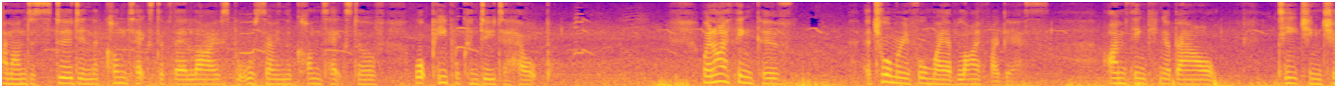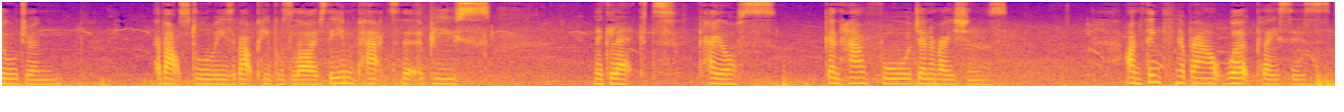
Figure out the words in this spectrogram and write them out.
and understood in the context of their lives, but also in the context of what people can do to help. When I think of a trauma informed way of life, I guess, I'm thinking about teaching children about stories, about people's lives, the impact that abuse, neglect, chaos can have for generations. I'm thinking about workplaces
